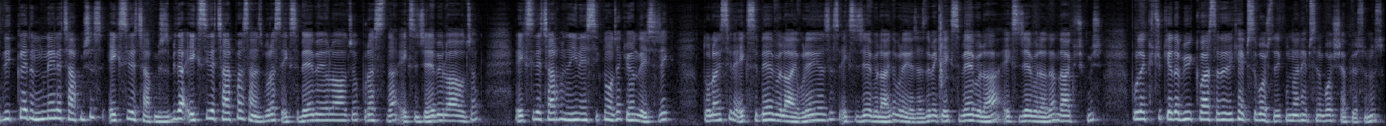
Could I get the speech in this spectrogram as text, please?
Bir dikkat edin bunu neyle çarpmışız? Eksiyle çarpmışız. Bir daha eksiyle çarparsanız burası eksi B bölü A olacak. Burası da eksi C bölü A olacak. Eksiyle çarpınca yine eşitlik ne olacak? Yön değiştirecek. Dolayısıyla eksi b bölü a'yı buraya yazacağız. Eksi c bölü a'yı da buraya yazacağız. Demek ki eksi b bölü a eksi c bölü a'dan daha küçükmüş. Burada küçük ya da büyük varsa dedik hepsi boş dedik. Bunların hepsini boş yapıyorsunuz.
